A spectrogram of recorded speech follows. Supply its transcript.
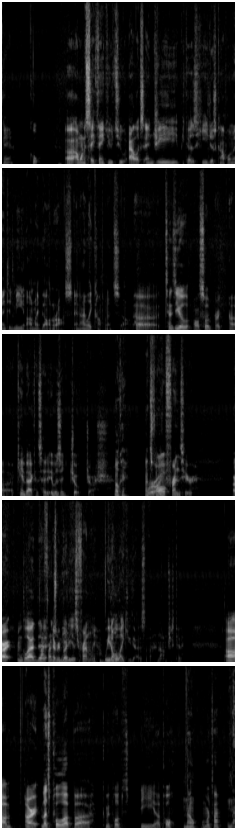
Yeah. Cool. Uh, I want to say thank you to Alex NG because he just complimented me on my Bell and Ross, and I like compliments. So Uh, Tanzil also uh, came back and said it was a joke, Josh. okay, that's We're fine. all friends here. All right, I'm glad that friends with me. everybody is friendly. We don't Cool. like you guys though. No, I'm just kidding. Um, all right, let's pull up. Uh, can we pull up the uh, poll no, one more time? No,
